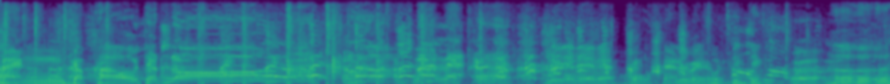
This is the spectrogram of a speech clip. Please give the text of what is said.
แบ่งกับเขาเถิดน้อง นั่นแหละเออนี่นี่นี่แค่นี้ไม่สุดจริงเออๆเออเออเออ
